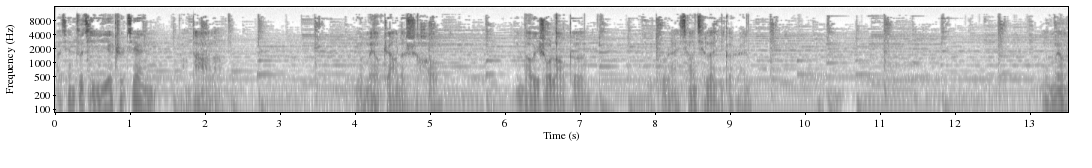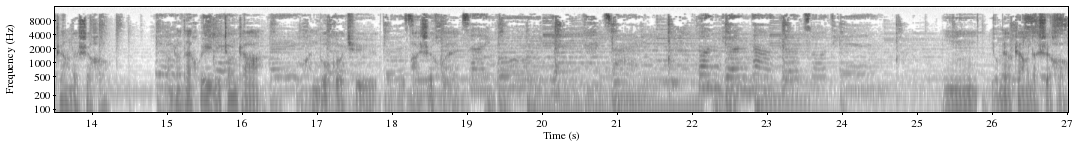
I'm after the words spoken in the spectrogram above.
发现自己一夜之间长？大了，有没有这样的时候，听到一首老歌，就突然想起了一个人？有没有这样的时候，常常在回忆里挣扎，有很多过去无法释怀？你有没有这样的时候，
